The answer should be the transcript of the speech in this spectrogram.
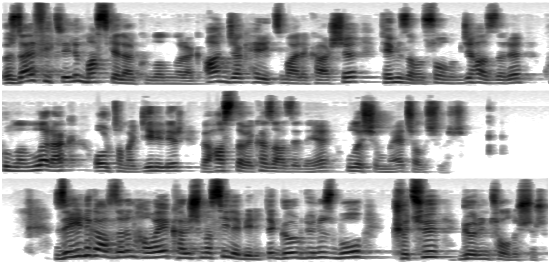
özel filtreli maskeler kullanılarak ancak her ihtimale karşı temiz hava solunum cihazları kullanılarak ortama girilir ve hasta ve kazazedeye ulaşılmaya çalışılır. Zehirli gazların havaya karışmasıyla birlikte gördüğünüz bu kötü görüntü oluşur.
